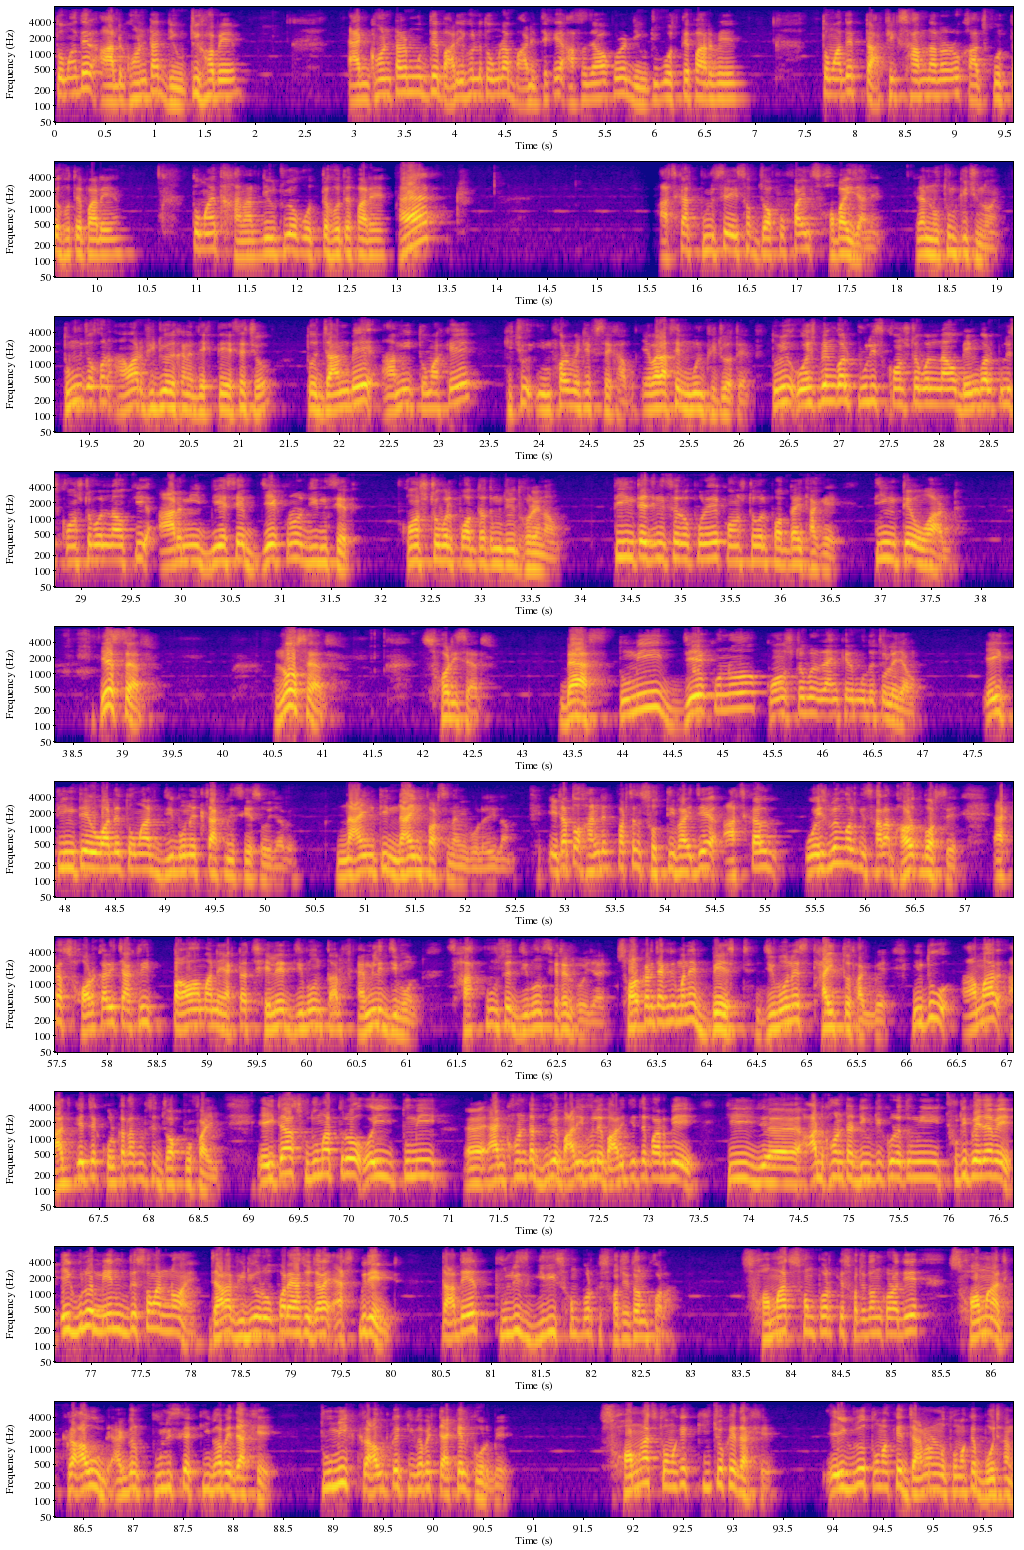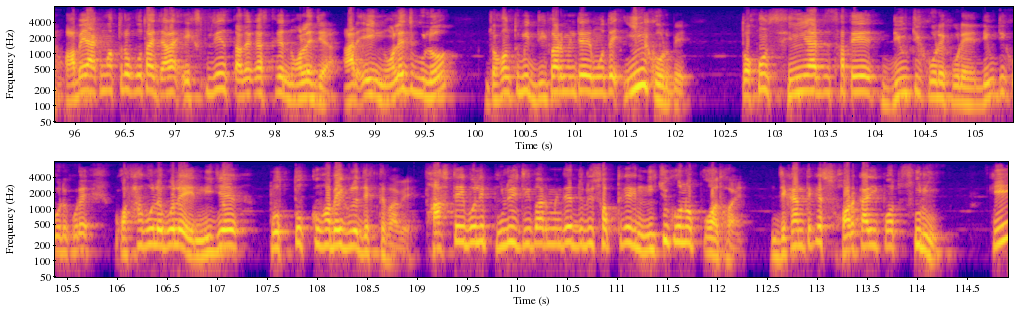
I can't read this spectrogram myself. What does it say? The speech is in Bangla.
তোমাদের আট ঘণ্টা ডিউটি হবে। এক ঘণ্টার মধ্যে বাড়ি হলে তোমরা বাড়ি থেকে আসা যাওয়া করে ডিউটি করতে পারবে। তোমাদের ট্রাফিক সামলানোরও কাজ করতে হতে পারে। তোমায় থানার ডিউটিও করতে হতে পারে। হ্যাঁ? আজকাল পুলিশের এইসব জব প্রোফাইল সবাই জানে। এটা নতুন কিছু নয়। তুমি যখন আমার ভিডিও এখানে দেখতে এসেছ, তো জানবে আমি তোমাকে কিছু ইনফরমেটিভ শেখাবো। এবার আসি মূল ভিডিওতে। তুমি ওয়েস্ট বেঙ্গল পুলিশ কনস্টেবল নাও বেঙ্গল পুলিশ কনস্টেবল নাও কি আর্মি বিএসএফ যে কোনো জিনিসের কনস্টেবল পদটা তুমি যদি ধরে নাও। তিনটে জিনিসের উপরে কনস্টেবল পদটাই থাকে। তিনটে word yes sir no sir sorry sir ব্যাস, তুমি যে কোনো কনস্টেবল র্যাঙ্কের মধ্যে চলে যাও। এই তিনটে ওয়ার্ডে তোমার জীবনের চাকরি শেষ হয়ে যাবে। নাইনটি নাইন পার্সেন্ট আমি বলে দিলাম। এটা তো হান্ড্রেড পার্সেন্ট সত্যি ভাই যে আজকাল ওয়েস্ট বেঙ্গল কি সারা ভারতবর্ষে একটা সরকারি চাকরি পাওয়া মানে একটা ছেলের জীবন, তার ফ্যামিলির জীবন, সাত পুরুষের জীবন সেটেল হয়ে যায়। সরকারি চাকরি মানে বেস্ট জীবনের স্থায়িত্ব থাকবে। কিন্তু আমার আজকে যে কলকাতা পুলিশের জব প্রোফাইল এইটা শুধুমাত্র ওই তুমি এক ঘণ্টা দূরে বাড়ি হলে বাড়ি যেতে পারবে, কি আট ঘণ্টা ডিউটি করে তুমি ছুটি পেয়ে যাবে, এইগুলো মেন উদ্দেশ্য আমার নয়। যারা ভিডিওর ওপরে আছো, যারা অ্যাসপিরেন্ট তাদের পুলিশগিরি সম্পর্কে সচেতন করা। সমাজ সম্পর্কে সচেতন করা যে সমাজ ক্রাউড একজন পুলিশকে কীভাবে দেখে, তুমি ক্রাউডকে কীভাবে ট্যাকেল করবে। সমাজ তোমাকে কি চোখে দেখে, এইগুলো তোমাকে জানানো, তোমাকে বোঝানো। পাবে একমাত্র কোথায় যারা এক্সপিরিয়েন্স তাদের কাছ থেকে নলেজ আর এই নলেজগুলো যখন তুমি ডিপার্টমেন্টের মধ্যে ইন করবে, তখন সিনিয়রদের সাথে ডিউটি করে করে ডিউটি করে করে কথা বলে বলে নিজে প্রত্যক্ষভাবে এগুলো দেখতে পাবে। ফার্স্টেই বলি, পুলিশ ডিপার্টমেন্টের যদি সব থেকে নিচু কোনো পদ হয়, যেখান থেকে সরকারি পদ শুরু, কি?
